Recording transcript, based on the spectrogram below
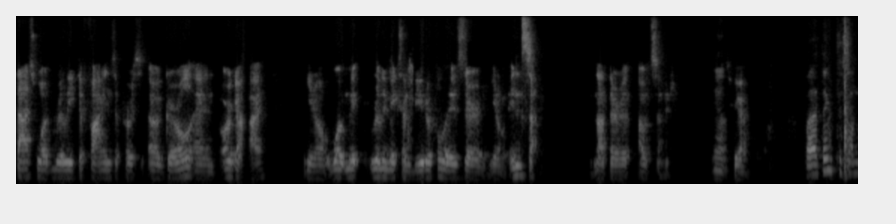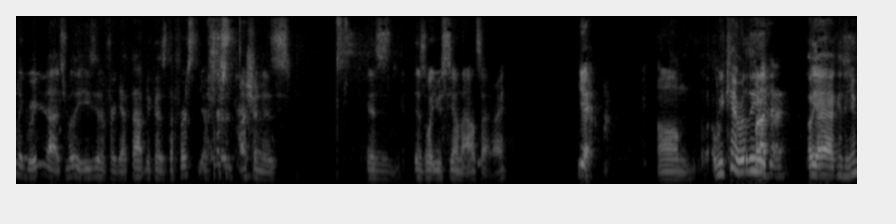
that's what really defines a person, a girl and or guy you know what make, really makes them beautiful is their you know inside not their outside Yeah. yeah But I think to some degree that it's really easy to forget that because the first your first impression is is is what you see on the outside, right? yeah Um, we can't really. I oh yeah, yeah, continue.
